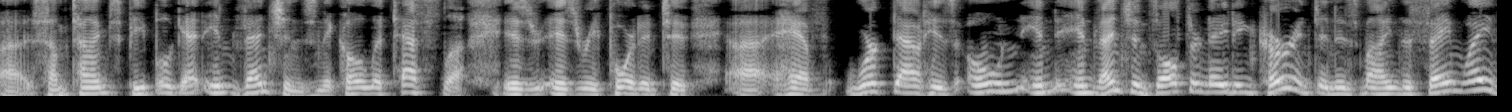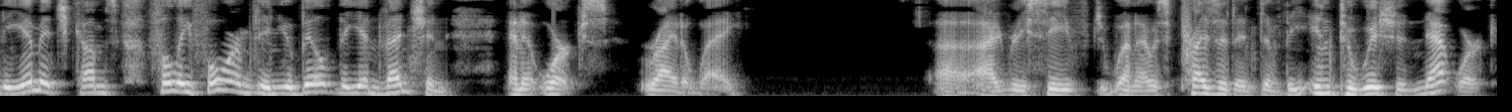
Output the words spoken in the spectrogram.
Uh, sometimes people get inventions. Nikola Tesla is is reported to uh, have worked out his own in- inventions, alternating current in his mind. The same way the image comes fully formed, and you build the invention, and it works right away. Uh, I received when I was president of the Intuition Network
